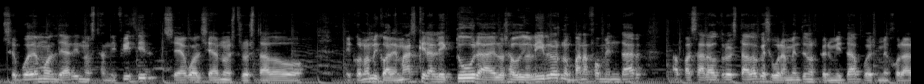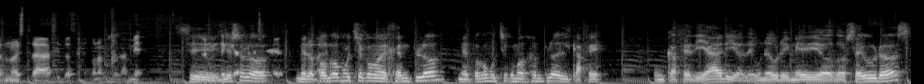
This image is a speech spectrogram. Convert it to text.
se puede moldear y no es tan difícil, sea cual sea nuestro estado económico. Además que la lectura de los audiolibros nos van a fomentar a pasar a otro estado que seguramente nos permita pues mejorar nuestra situación económica también. Sí, yo eso me lo pongo mucho como ejemplo, me pongo mucho como ejemplo del café. Un café diario de un euro y medio o dos euros,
